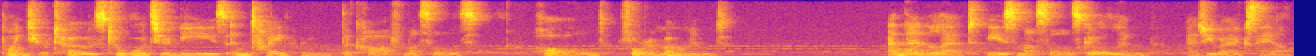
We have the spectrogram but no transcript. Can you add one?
point your toes towards your knees and tighten the calf muscles. Hold for a moment and then let these muscles go limp as you exhale.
